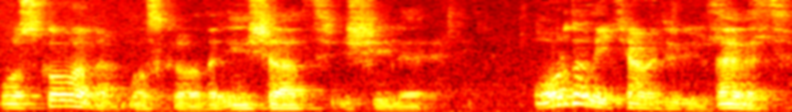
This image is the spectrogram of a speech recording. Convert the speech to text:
Moskova'da. Moskova'da inşaat işiyle. Orada mı ikamet ediyorsunuz? Evet.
